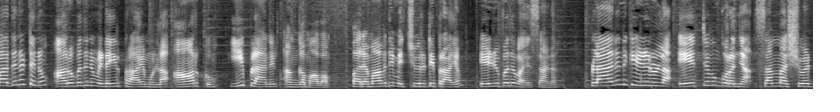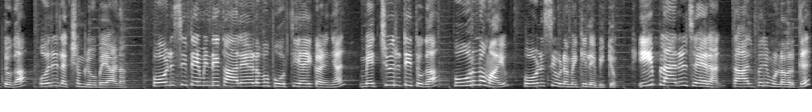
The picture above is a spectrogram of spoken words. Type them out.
പതിനെട്ടിനും അറുപതിനും ഇടയിൽ പ്രായമുള്ള ആർക്കും ഈ പ്ലാനിൽ അംഗമാവാം. പരമാവധി മെച്യൂരിറ്റി പ്രായം എഴുപത് വയസ്സാണ്. പ്ലാനിന് കീഴിലുള്ള ഏറ്റവും കുറഞ്ഞ സം അഷ്വേർഡ് തുക ഒരു ലക്ഷം രൂപയാണ്. പോളിസി ടൈമിന്റെ കാലയളവ് പൂർത്തിയായി കഴിഞ്ഞാൽ മെച്യൂരിറ്റി തുക പൂർണമായും പോളിസി ഉടമയ്ക്ക് ലഭിക്കും. ഈ പ്ലാനിൽ ചേരാൻ താല്പര്യമുള്ളവർക്ക്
